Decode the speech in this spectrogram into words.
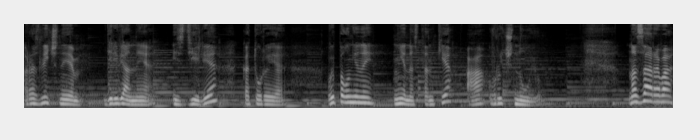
различные деревянные изделия, которые выполнены не на станке, а вручную. Назарова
